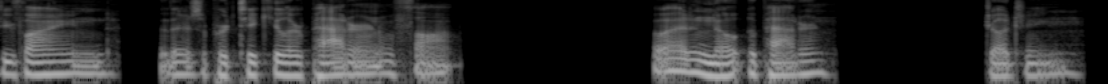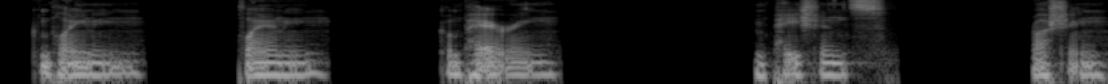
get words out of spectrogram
If you find that there's a particular pattern of thought, go ahead and note the pattern judging, complaining, planning, comparing, impatience, rushing.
